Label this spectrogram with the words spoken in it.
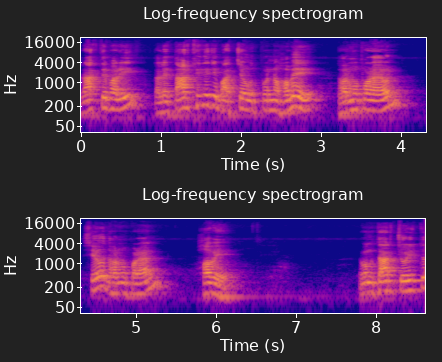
রাখতে পারি, তাহলে তার থেকে যে বাচ্চা উৎপন্ন হবে ধর্মপরায়ণ, সেও ধর্মপরায়ণ হবে। এবং তার চরিত্র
